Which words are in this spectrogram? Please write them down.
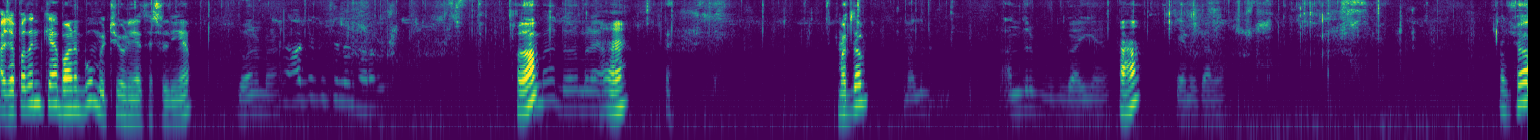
अच्छा पता नहीं क्या बन बहुत मिठी होनी है छलियाँ मतलब मतलब अंदर उगाई है हाँ। केमिकल अच्छा।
